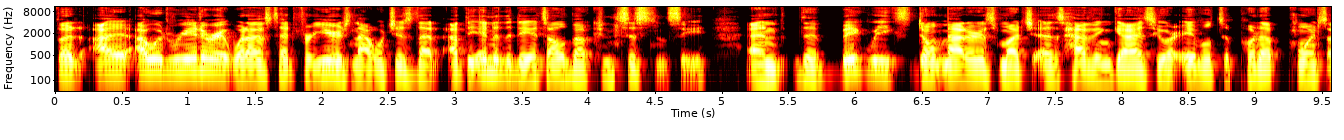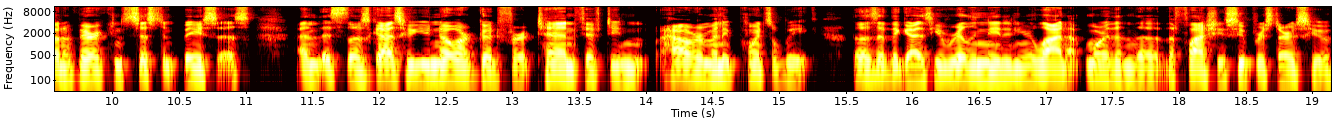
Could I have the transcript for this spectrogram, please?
But I I would reiterate what I've said for years now, which is that at the end of the day, it's all about consistency, and the big weeks don't matter as much as having guys who are able to put up points on a very consistent basis, and it's those guys who you know are good for 10, 15, however many points a week those are the guys you really need in your lineup more than the the flashy superstars who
